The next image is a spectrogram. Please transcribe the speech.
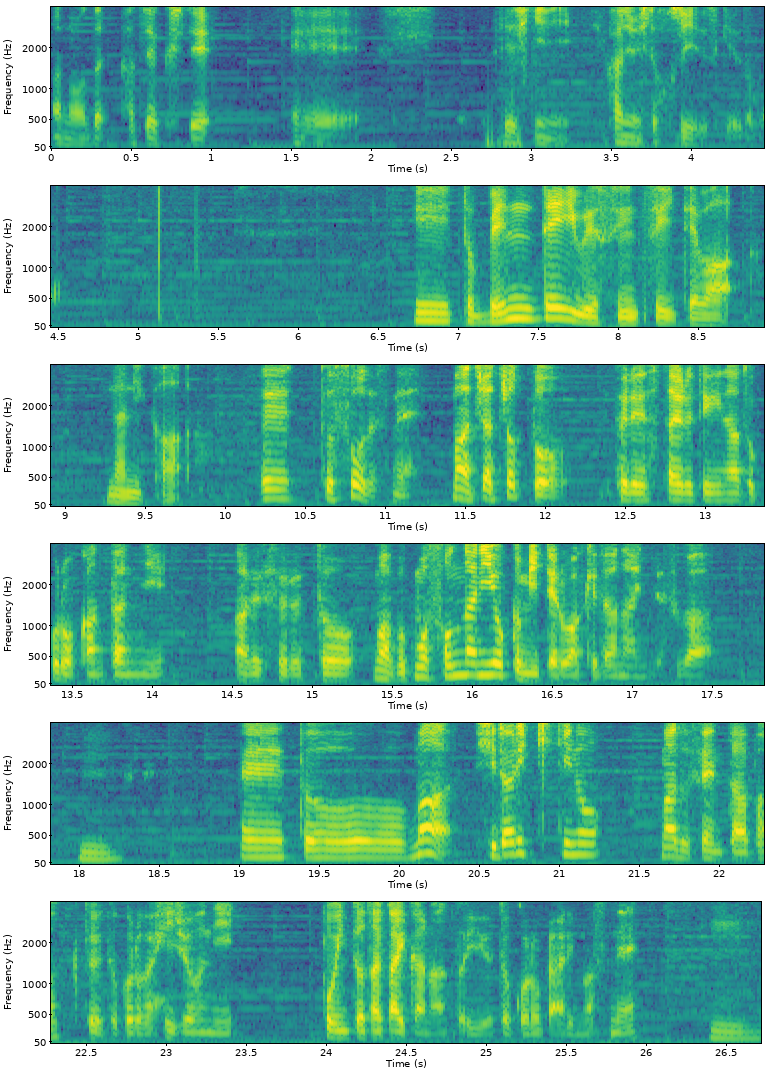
あのだ活躍して、えー正式に加入してほしいですけれども、えーと、ベン・デイビスについては何か？えーっと、そうですね。まあ、じゃあちょっと、プレイスタイル的なところを簡単に、あれすると、まあ僕もそんなによく見てるわけではないんですが、うん。えーっと、まあ、左利きの、まずセンターバックというところが非常にポイント高いかなというところがありますね。うん。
